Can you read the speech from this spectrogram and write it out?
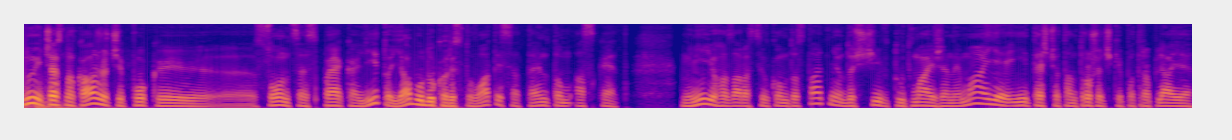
Ну і чесно кажучи, поки е, сонце, спека, літо, я буду користуватися тентом Аскет. Мені його зараз цілком достатньо, дощів тут майже немає, і те, що там трошечки потрапляє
